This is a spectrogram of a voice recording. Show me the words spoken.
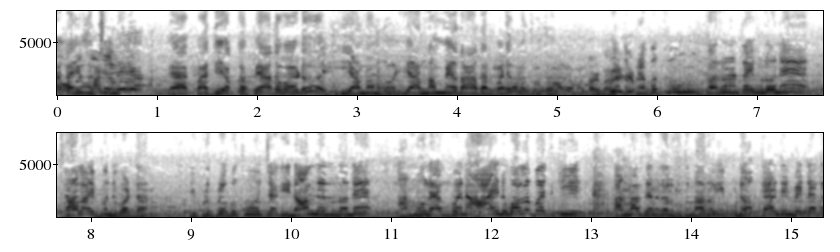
ఆ టైం వచ్చింది. ప్రతి ఒక్క పేదవాడు ఈ అన్నంతో ఈ అన్నం మీద ఆధారపడి బతుకుతాడు. ప్రభుత్వం కరోనా టైంలోనే చాలా ఇబ్బంది పడ్డారు. ఇప్పుడు ప్రభుత్వం వచ్చాక ఈ నాలుగు నెలల్లోనే అన్నం లేకపోయినా ఆయన వల్ల బతికి అన్నాలు తినగలుగుతున్నారు. ఇప్పుడు క్యాంటీన్ పెట్టాక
